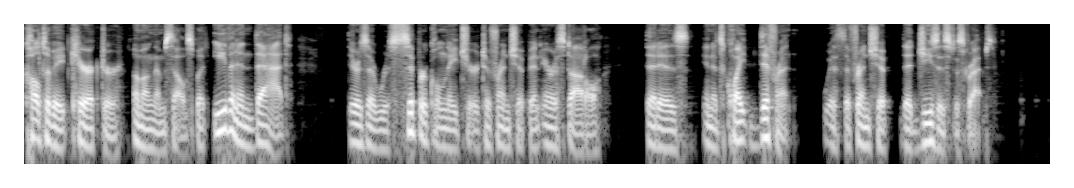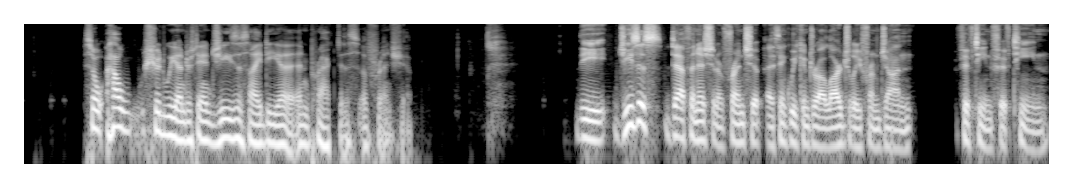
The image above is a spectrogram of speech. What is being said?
cultivate character among themselves. But even in that, there's a reciprocal nature to friendship in Aristotle that is, and it's quite different with the friendship that Jesus describes. So, how should we understand Jesus' idea and practice of friendship? The Jesus definition of friendship, I think we can draw largely from John 15 15,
